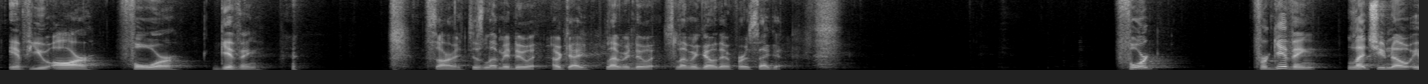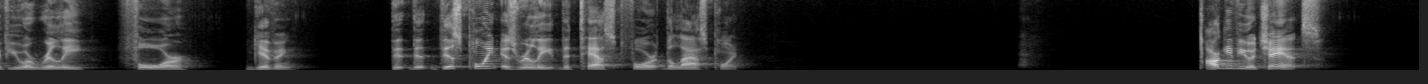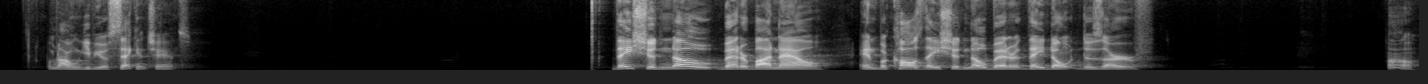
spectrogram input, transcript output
if you are for giving. Sorry, just let me do it. Okay, let me do it. Just let me go there for a second. For forgiving lets you know if you are really for giving. This point is really the test for the last point. I'll give you a chance. I'm not going to give you a second chance. They should know better by now, and because they should know better, they don't deserve. Oh.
